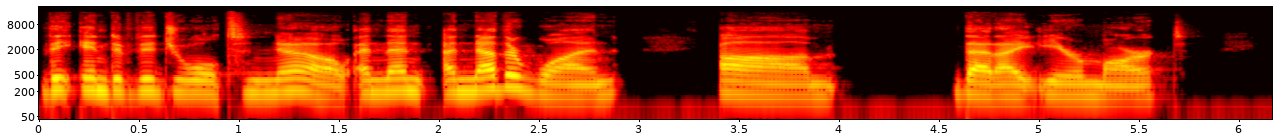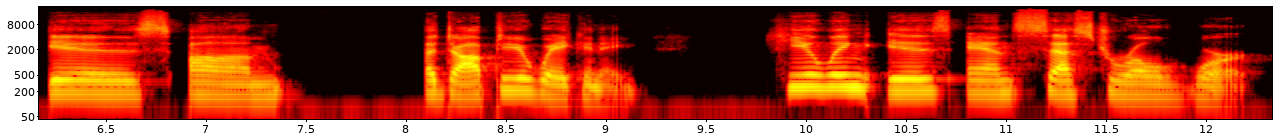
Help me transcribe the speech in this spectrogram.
the individual to know. And then another one um, that I earmarked is um, Adoptee Awakening. Healing is ancestral work.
